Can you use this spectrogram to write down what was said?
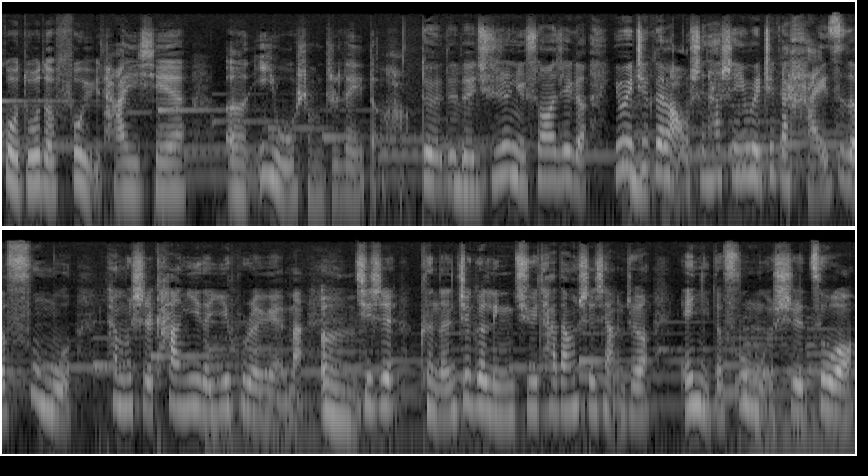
过多的赋予他一些，呃，义务什么之类的哈。对对对，嗯。其实你说到这个，因为这个老师他是因为这个孩子的父母他们是抗疫的医护人员嘛，嗯，其实可能这个邻居他当时想着，哎，你的父母是做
